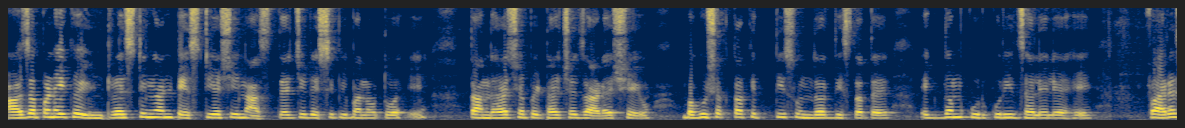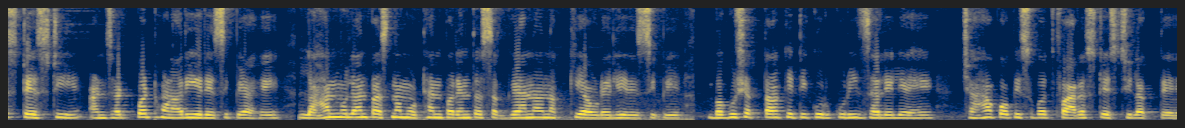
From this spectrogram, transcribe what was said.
आज आपण एक इंटरेस्टिंग आणि टेस्टी अशी नाश्त्याची रेसिपी बनवतो आहे. तांदळाच्या पिठाचे जाड्या शेव बघू शकता किती सुंदर दिसतात आहे. एकदम कुरकुरीत झालेले आहे. फारच टेस्टी आणि झटपट होणारी ही रेसिपी आहे. लहान मुलांपासून मोठ्यांपर्यंत सगळ्यांना नक्की आवडेल ही रेसिपी बघू शकता किती कुरकुरीत झालेली आहे. चहा कॉफीसोबत फारच टेस्टी लागते.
